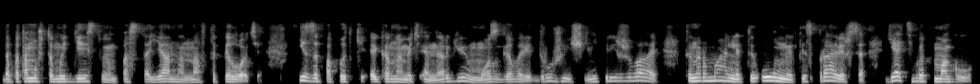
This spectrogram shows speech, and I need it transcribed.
Да потому что мы действуем постоянно на автопилоте. Из-за попытки экономить энергию мозг говорит, дружище, не переживай, ты нормальный, ты умный, ты справишься, я тебе помогу.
